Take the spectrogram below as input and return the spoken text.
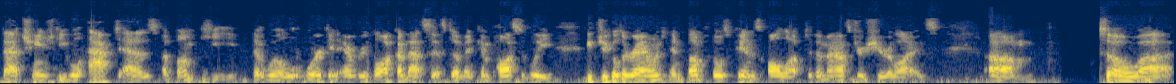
that change key will act as a bump key that will work in every lock on that system and can possibly be jiggled around and bump those pins all up to the master shear lines. Um, so, uh,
